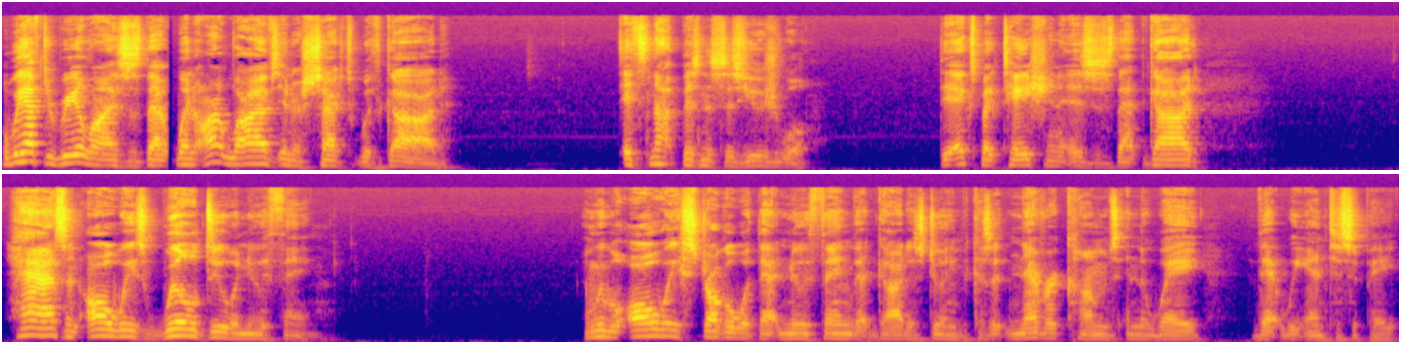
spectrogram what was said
What we have to realize is that when our lives intersect with God, it's not business as usual. The expectation is, is that God has and always will do a new thing. And we will always struggle with that new thing that God is doing because it never comes in the way that we anticipate.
